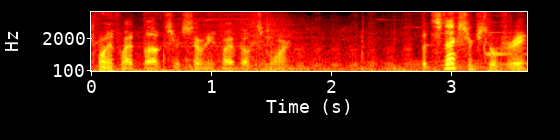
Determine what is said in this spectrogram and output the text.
25 bucks or 75 bucks more. But snacks are still free.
